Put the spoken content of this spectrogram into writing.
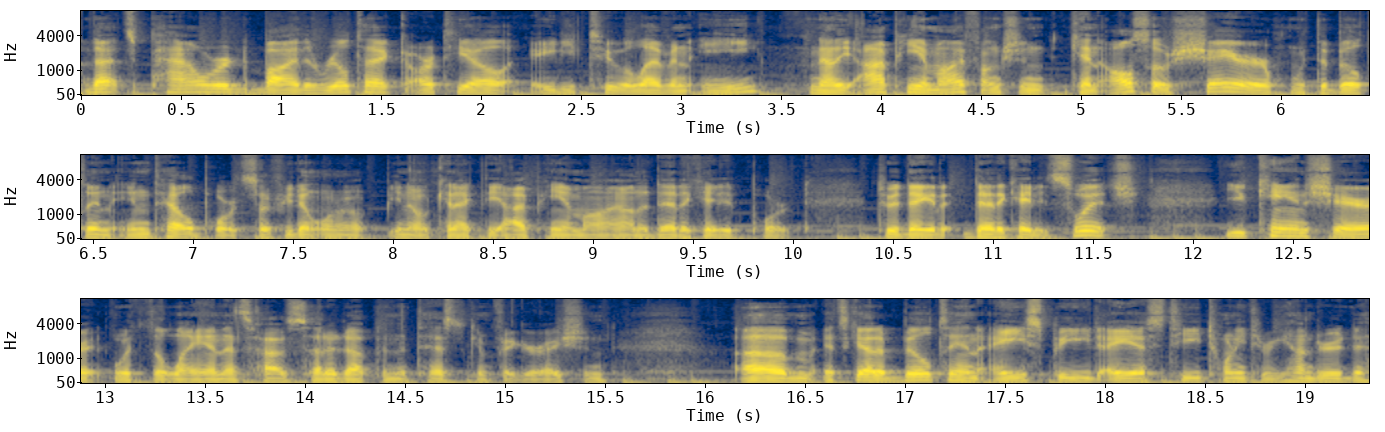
that's powered by the Realtek RTL 8211E. Now, the IPMI function can also share with the built-in Intel port. So, if you don't want to, you know, connect the IPMI on a dedicated port to a de- dedicated switch, you can share it with the LAN. That's how I set it up in the test configuration. Um, it's got a built-in ASPEED AST2300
